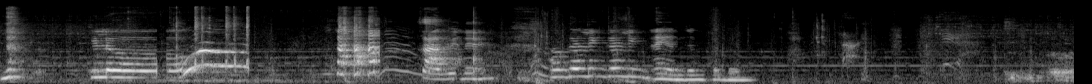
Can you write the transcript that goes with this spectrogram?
Hello! Sabi na eh. Ang galing-galing. Ayan, dyan pa doon. Ito.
